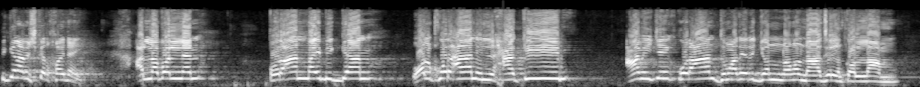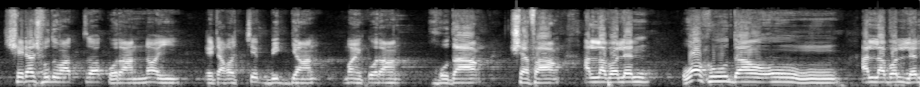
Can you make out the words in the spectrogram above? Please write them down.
বিজ্ঞান আবিষ্কার হয় নাই। আল্লাহ বললেন, কোরআন মাই বিজ্ঞান অল কোরআন ইল হাকিম। আমি যে কোরআন তোমাদের জন্য নাজিল করলাম, সেটা শুধুমাত্র কোরআন নয়, এটা হচ্ছে বিজ্ঞানময় কোরআন, হুদা, শেফা। আল্লাহ বলেন ওয়াহুদা আল্লাহ বললেন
